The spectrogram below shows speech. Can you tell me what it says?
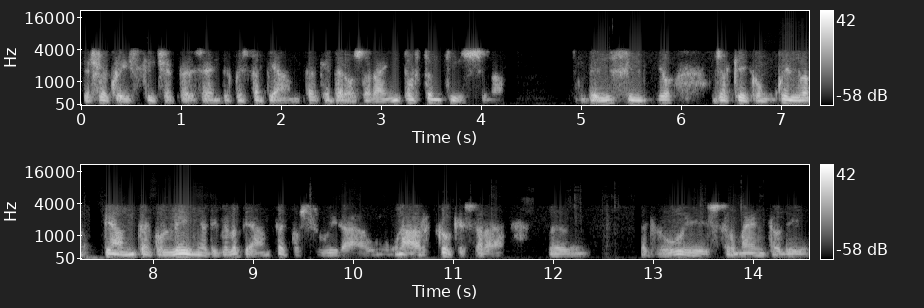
e fra questi c'è per esempio questa pianta che però sarà importantissima per il figlio, già che con quella pianta, con legno di quella pianta, costruirà un, un arco che sarà eh, per lui strumento di,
